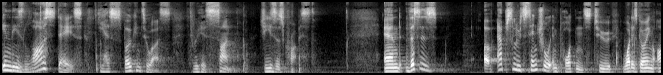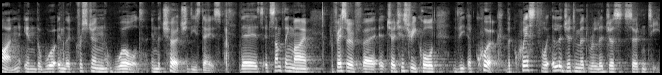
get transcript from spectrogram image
in these last days, he has spoken to us through his Son, Jesus Christ. And this is of absolute central importance to what is going on in the, in the Christian world, in the church these days. There's, it's something my professor of uh, church history called the a quirk, the quest for illegitimate religious certainty.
